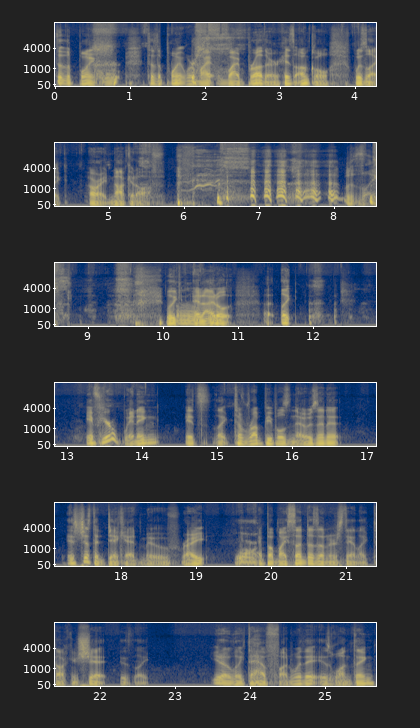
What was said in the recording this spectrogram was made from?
to the point to the point where my my brother, his uncle, was like, "All right, knock it off." it was like, like, and I don't uh, like if you're winning, it's like to rub people's nose in it. It's just a dickhead move, right? Yeah. But my son doesn't understand like talking shit is like, you know, like to have fun with it is one thing,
